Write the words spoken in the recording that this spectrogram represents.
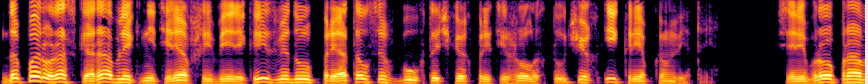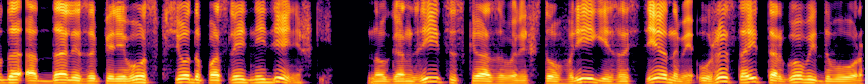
Да пару раз кораблик, не терявший берег из виду, прятался в бухточках при тяжелых тучах и крепком ветре. Серебро, правда, отдали за перевоз все до последней денежки, но ганзийцы сказывали, что в Риге за стенами уже стоит торговый двор,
